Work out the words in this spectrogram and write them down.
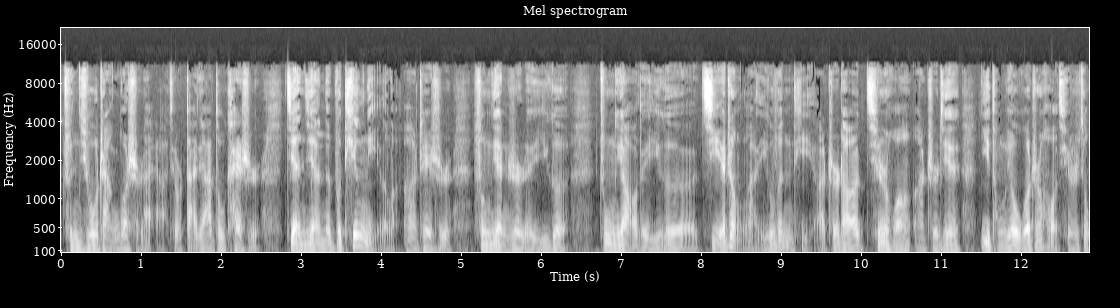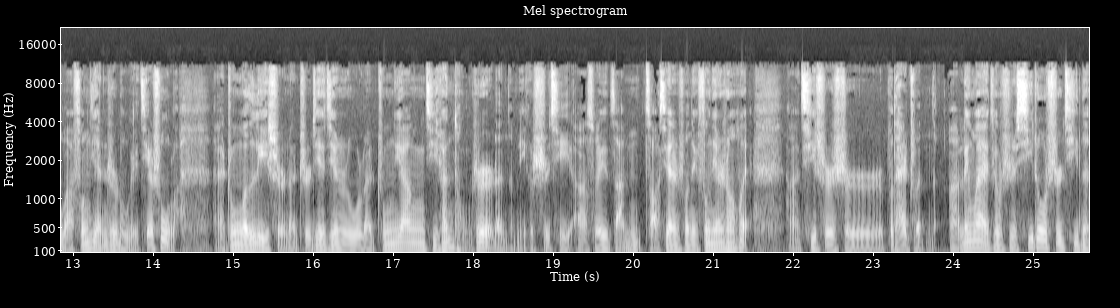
春秋战国时代啊，就是大家都开始渐渐的不听你的了啊，这是封建制的一个。重要的一个结症啊，一个问题啊，直到秦始皇啊直接一统六国之后，其实就把封建制度给结束了。哎，中国的历史呢，直接进入了中央集权统治的那么一个时期啊。所以咱们早先说那封建社会啊，其实是不太准的啊。另外就是西周时期呢，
